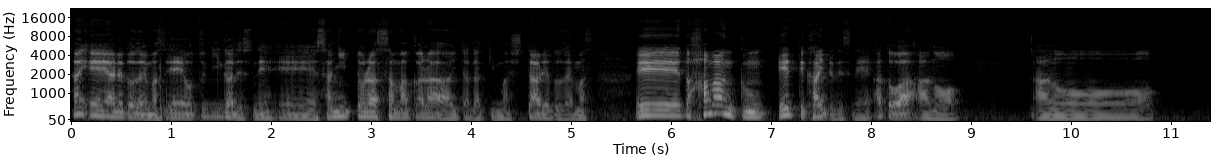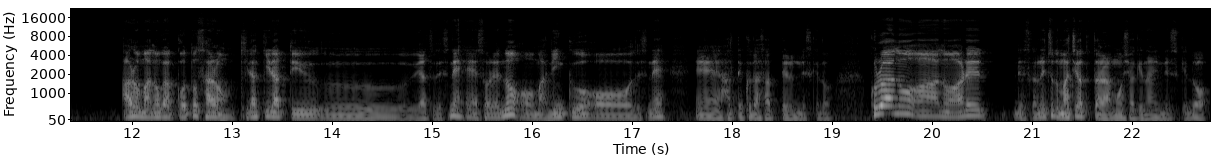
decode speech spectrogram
はい、えー、ありがとうございます。えー、お次がですね、えー、サニトラ様からいただきました。ありがとうございます。えーと、ハマンくん、えって書いてですね、あとは、あの、あのー、アロマの学校とサロン、キラキラっていうやつですね。え、それの、まあ、リンクをですね、えー、貼ってくださってるんですけど、これはあの、あの、あれですかね、ちょっと間違ってたら申し訳ないんですけど、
